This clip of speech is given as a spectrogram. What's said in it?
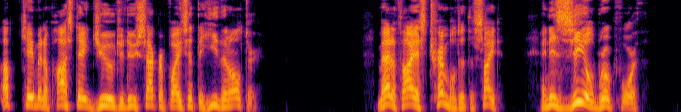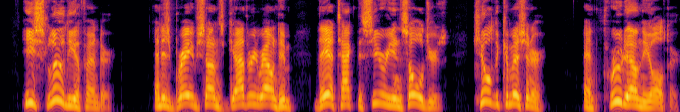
up came an apostate Jew to do sacrifice at the heathen altar. Mattathias trembled at the sight, and his zeal broke forth. He slew the offender, and his brave sons gathering round him, they attacked the Syrian soldiers, killed the commissioner, and threw down the altar.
